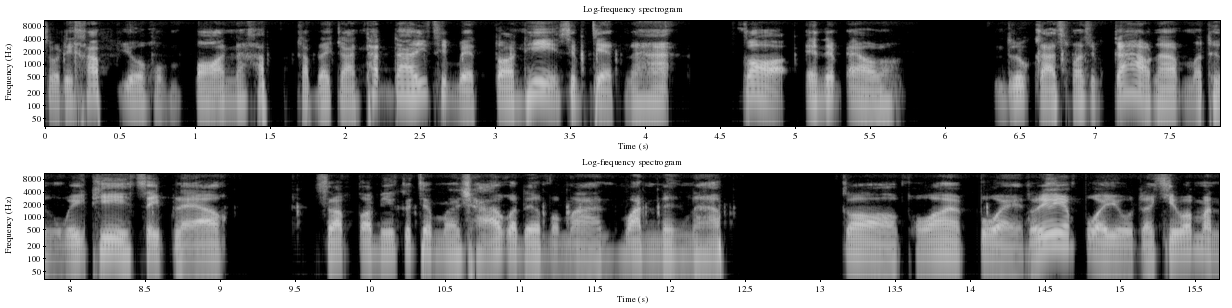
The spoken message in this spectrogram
สวัสดีครับโยผมปอนนะครับ กับรายการทัดดาว21 ตอนที่ 17 นะฮะ ก็ NFL ฤดูกาล2019 นะครับ มาถึงวีคที่ 10 แล้วสำหรับตอนนี้ก็จะมาเช้ากว่าเดิมประมาณวันหนึ่งนะครับ ก็เพราะว่าป่วย ตอนนี้ยังป่วยอยู่ แต่คิดว่ามัน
